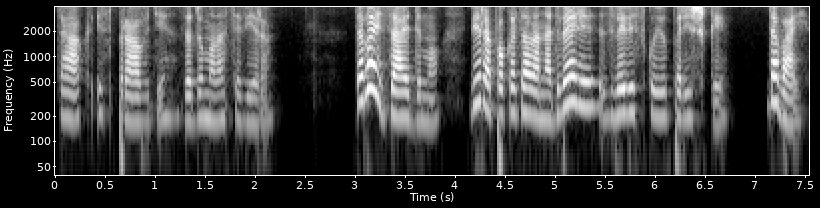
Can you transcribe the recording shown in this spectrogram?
Так, і справді, задумалася Віра. Давай зайдемо. Віра показала на двері з вивіскою пиріжки. Давай,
